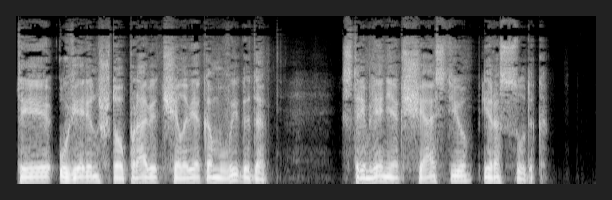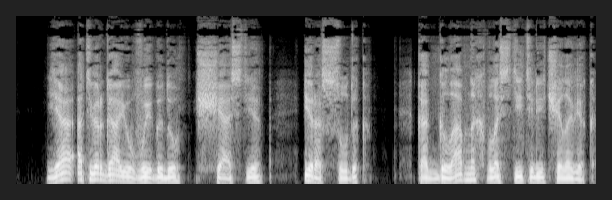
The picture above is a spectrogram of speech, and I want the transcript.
Ты уверен, что правит человеком выгода, стремление к счастью и рассудок. Я отвергаю выгоду, счастье и рассудок как главных властителей человека.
